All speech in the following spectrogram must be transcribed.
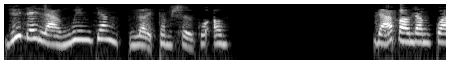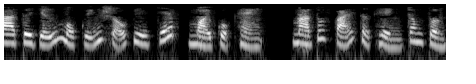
Dưới đây là nguyên văn lời tâm sự của ông. Đã bao năm qua tôi giữ một quyển sổ ghi chép mọi cuộc hẹn mà tôi phải thực hiện trong tuần.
